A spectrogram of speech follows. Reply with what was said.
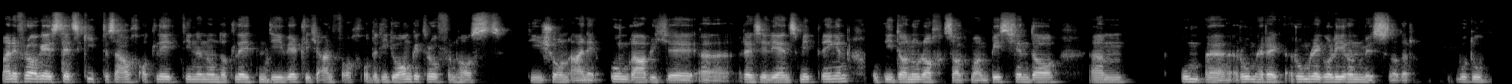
Meine Frage ist jetzt, gibt es auch Athletinnen und Athleten, die wirklich einfach oder die du angetroffen hast, die schon eine unglaubliche äh, Resilienz mitbringen und die da nur noch, sag mal, ein bisschen da ähm, um, äh, rumregulieren müssen oder wo du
